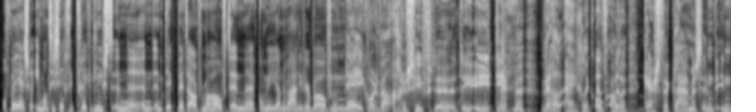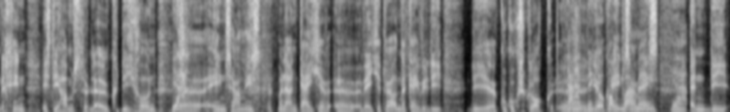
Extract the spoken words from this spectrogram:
of ben jij zo iemand die zegt ik trek het liefst een, een, een dekbed over mijn hoofd en uh, kom in januari weer boven? Nee, ik word wel agressief. Uh, het irriteert me wel eigenlijk. Ook alle kerstreclames. In, in het begin is die hamster leuk, die gewoon ja. uh, eenzaam is. Maar na een tijdje weet je het wel. Dan krijg je die, die koekoeksklok. ja, daar ben ik ook al klaar mee. Is. Ja. En die...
